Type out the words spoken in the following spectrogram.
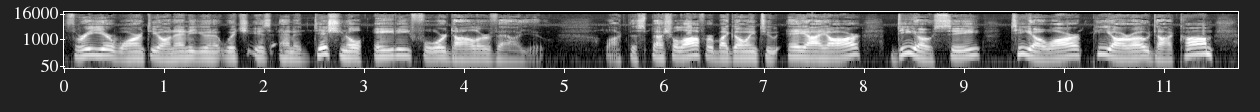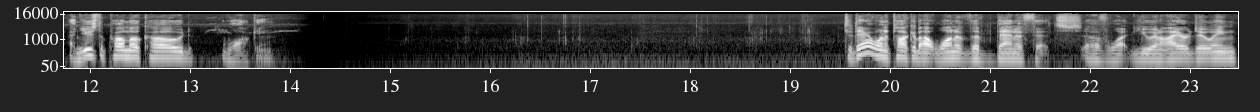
three year warranty on any unit, which is an additional $84 value. Lock this special offer by going to AIRDOCTORPRO.com and use the promo code WALKING. Today, I want to talk about one of the benefits of what you and I are doing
